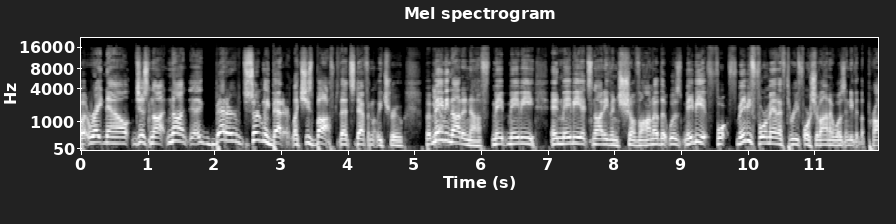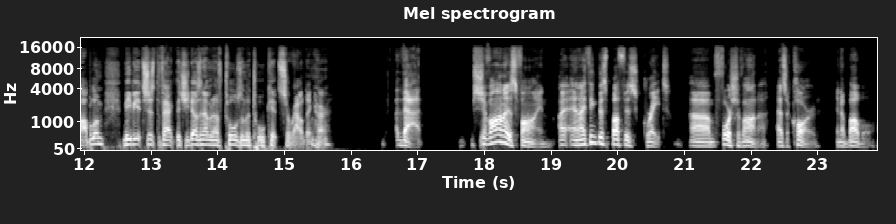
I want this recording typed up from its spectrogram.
but right now, just not not uh, better. Certainly better. Like she's buffed. That's definitely true. But Yeah. maybe not enough. Maybe maybe and maybe it's not even Shyvana that was. Maybe it four maybe four mana three four Shyvana wasn't even the problem. Maybe it's just the fact that she doesn't have enough tools in the toolkit surrounding her. that Shyvana is fine, I, and I think this buff is great um, for Shyvana as a card in a bubble.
